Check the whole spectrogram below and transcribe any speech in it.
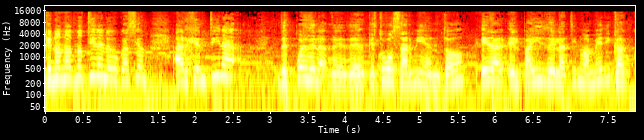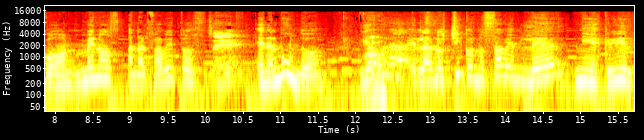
que no, no, no tienen educación? Argentina después de, la- de- de que estuvo Sarmiento, era el país de Latinoamérica con menos analfabetos en el mundo. Y Wow. ahora la- los chicos no saben leer ni escribir.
